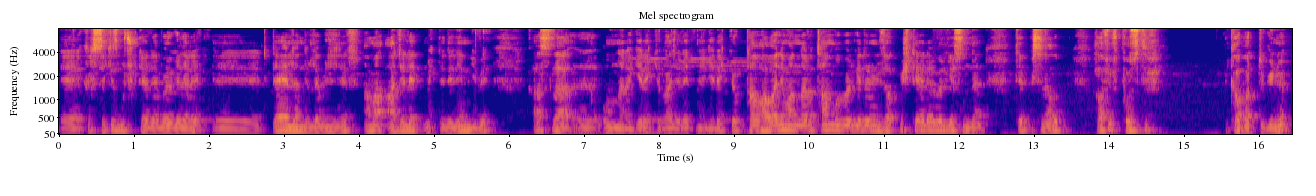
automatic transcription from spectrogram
e, 48,5 TL bölgeleri e, değerlendirilebilir. Ama acele etmekte dediğim gibi Asla e, onlara gerek yok. Acele etmeye gerek yok. Tav havalimanları tam bu bölgeden 160 TL bölgesinden tepkisini alıp hafif pozitif kapattı günü.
